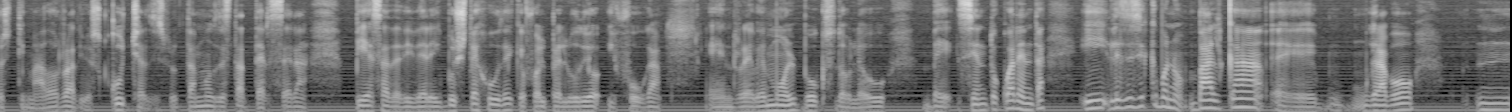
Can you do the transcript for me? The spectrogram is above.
Estimado Radio Escuchas. Disfrutamos de esta tercera pieza de Diderik Buxtehude, que fue el preludio y fuga en re bemol, Books WB 140. Y les decía que, bueno, Balca eh, grabó mm,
